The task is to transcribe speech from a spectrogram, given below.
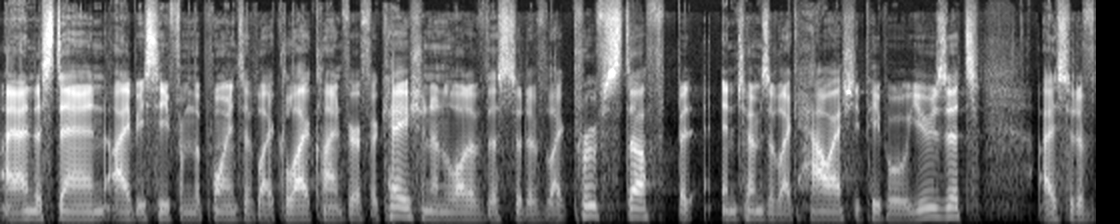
I understand IBC from the point of like light client verification and a lot of this sort of like proof stuff, but in terms of like how actually people use it, I sort of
